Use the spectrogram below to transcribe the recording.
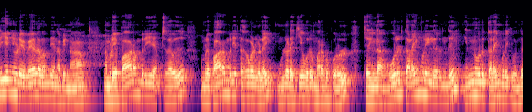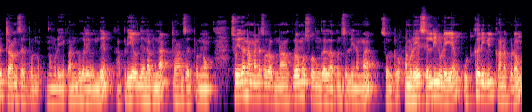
டிஎன்ஏடைய வேலை வந்து என்ன அப்படின்னா நம்முடைய பாரம்பரிய அதாவது நம்முடைய பாரம்பரிய தகவல்களை உள்ளடக்கிய ஒரு மரபு பொருள் சரிங்களா? ஒரு தலைமுறையிலிருந்து இன்னொரு தலைமுறைக்கு வந்து ட்ரான்ஸ்ஃபர் பண்ணும். நம்முடைய பண்புகளை வந்து அப்படியே வந்து என்ன அப்படின்னா ட்ரான்ஸ்ஃபர் பண்ணும். ஸோ இதை நம்ம என்ன சொல்கிறோம் அப்படின்னா குரோமோசோம்கள் அப்படின்னு சொல்லி நம்ம சொல்கிறோம் நம்முடைய செல்லினுடைய உட்கருவில் காணப்படும்.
